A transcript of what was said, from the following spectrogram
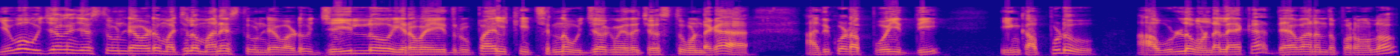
ఏవో ఉద్యోగం చేస్తూ ఉండేవాడు మధ్యలో మానేస్తూ ఉండేవాడు. జైల్లో ఇరవై ఐదు రూపాయలకి చిన్న ఉద్యోగం ఏదో చేస్తూ ఉండగా అది కూడా పోయిద్ది. ఇంకప్పుడు ఆ ఊళ్ళో ఉండలేక దేవానందపురంలో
